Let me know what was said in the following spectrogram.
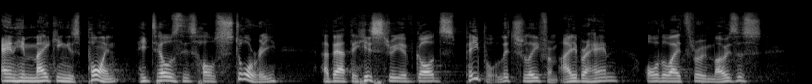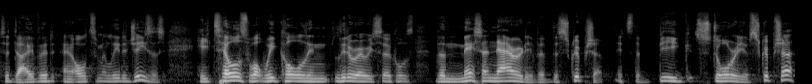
and him making his point, he tells this whole story about the history of God's people, literally from Abraham all the way through Moses to David and ultimately to Jesus. He tells what we call in literary circles the meta narrative of the scripture. It's the big story of scripture.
